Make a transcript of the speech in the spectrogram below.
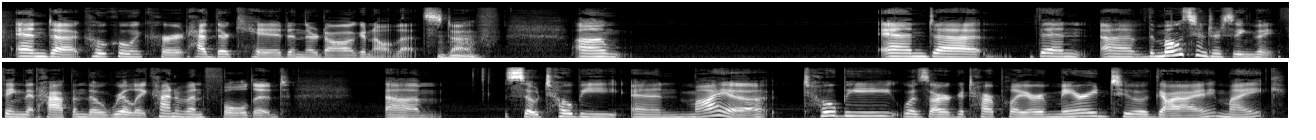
and uh, Coco and Kurt had their kid and their dog and all that stuff. Um, and uh, then uh, the most interesting thing that happened, though, really kind of unfolded. Um, so Toby and Maya, Toby was our guitar player, married to a guy, Mike,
